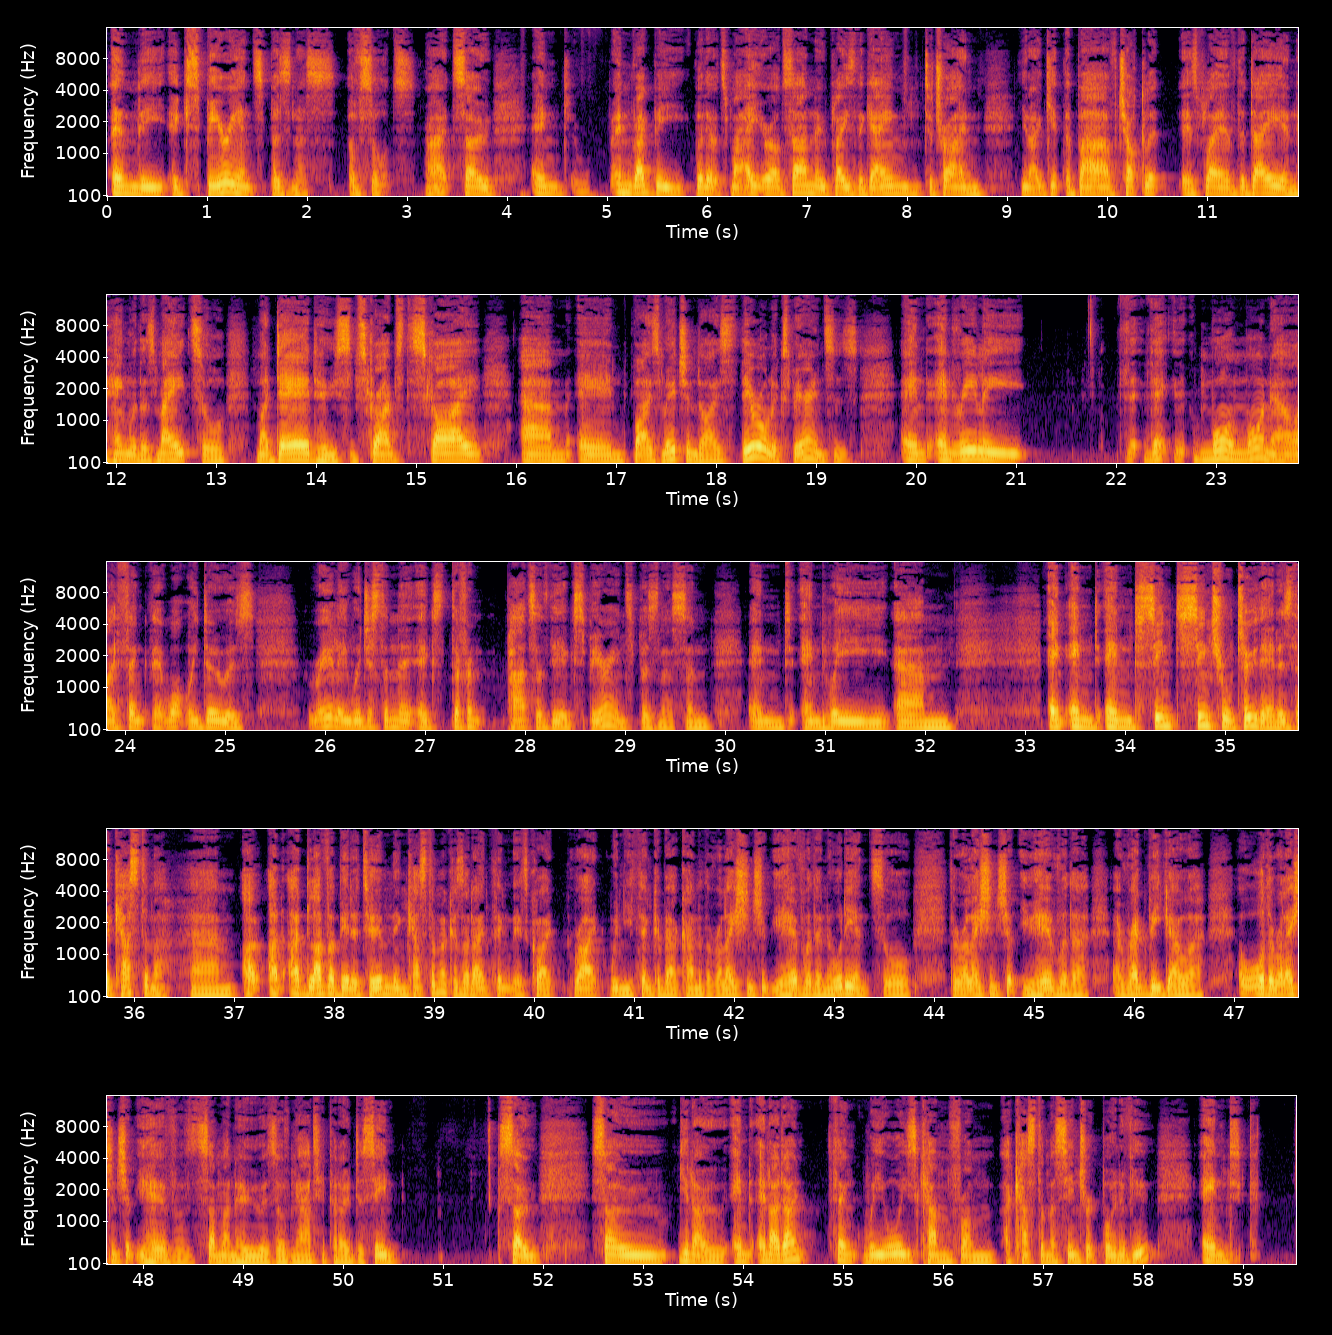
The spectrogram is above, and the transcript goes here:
in the experience business of sorts, right? So, and in rugby, whether it's my eight year old son who plays the game to try and, you know, get the bar of chocolate as player of the day and hang with his mates, or my dad who subscribes to Sky um, and buys merchandise, they're all experiences. And, and really, th- th- more and more now, I think that what we do is really we're just in the ex- different parts of the experience business and and and we um and and and cent- central to that is the customer. Um, I, would I'd love a better term than customer because I don't think that's quite right when you think about kind of the relationship you have with an audience or the relationship you have with a, a rugby goer or the relationship you have with someone who is of Ngāti Porou descent. So, so you know, and and I don't think we always come from a customer centric point of view. And,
